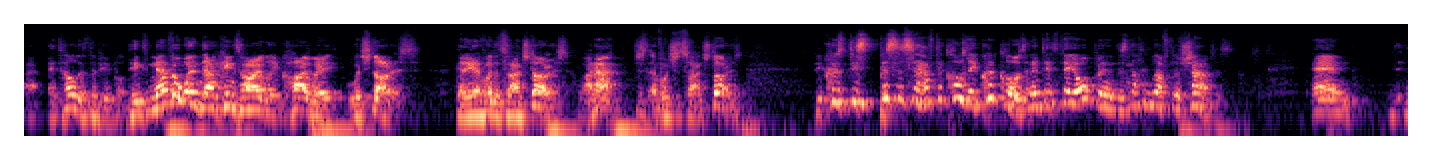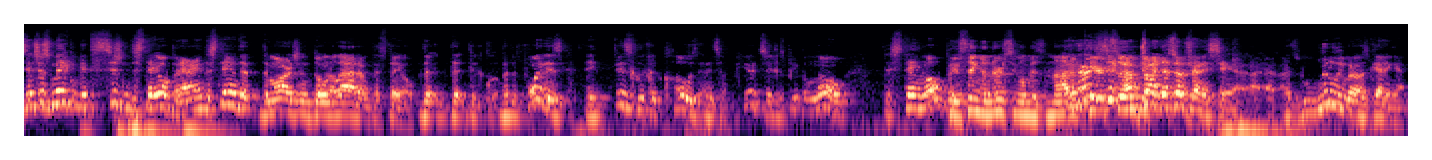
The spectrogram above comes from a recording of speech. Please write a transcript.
I, I, tell this to people. They never went down King's Highway, highway with stars. Getting everyone to sign stars. Why not? Just everyone should sign stars. Because these businesses have to close. They could close. And if they stay open, there's nothing left of Shabbos. And they're just making a decision to stay open. And I understand that the margins don't allow them to stay open. The, the, the, but the point is, they physically could close, and it's a pirza because people know they're staying open. You're saying a nursing home is not a, a I'm trying, that's what I'm trying to say. I, I, that's literally what I was getting at.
